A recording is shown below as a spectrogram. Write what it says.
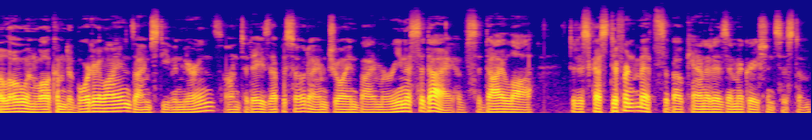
Hello and welcome to Borderlines. I'm Steven Meurrens. On today's episode, I am joined by Marina Sedai of Sedai Law to discuss different myths about Canada's immigration system.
